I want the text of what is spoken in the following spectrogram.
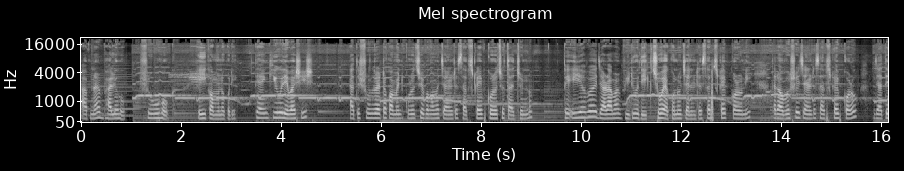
আপনার ভালো হোক, শুভ হোক। এই কামনা করি। Thank you Debashis. এত সুন্দর একটা কমেন্ট করেছ এবং আমার চ্যানেলটা সাবস্ক্রাইব করেছ তার জন্য। তো এইভাবে যারা আমার ভিডিও দেখছ এখনও চ্যানেলটা সাবস্ক্রাইব করনি, তারা অবশ্যই চ্যানেলটা সাবস্ক্রাইব করো, যাতে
